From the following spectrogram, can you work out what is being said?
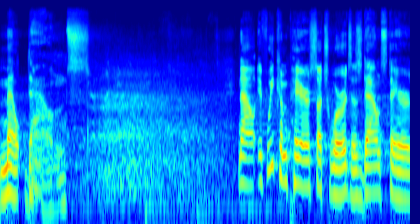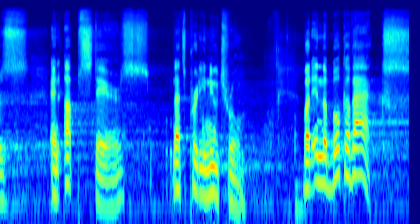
meltdowns. now, if we compare such words as downstairs and upstairs, that's pretty neutral. But in the book of Acts,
